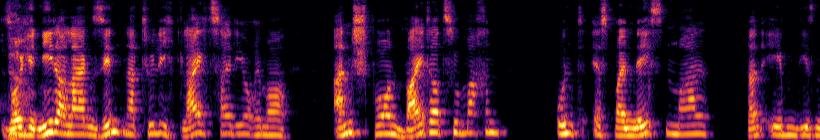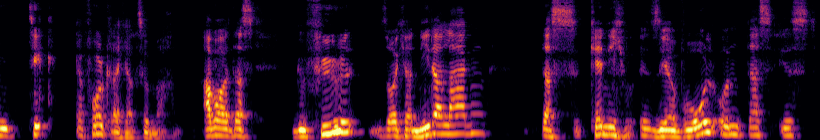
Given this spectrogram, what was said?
solche ja. Niederlagen sind natürlich gleichzeitig auch immer Ansporn weiterzumachen und es beim nächsten Mal dann eben diesen Tick erfolgreicher zu machen. Aber das Gefühl solcher Niederlagen, das kenne ich sehr wohl und das ist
